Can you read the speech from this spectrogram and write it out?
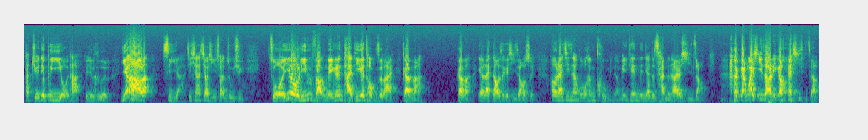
他绝对不宜有他，就去喝了，也好了，是呀，就像消息一传出去，左右邻坊每个人抬提个桶子来干嘛？干嘛要来倒这个洗澡水？后来金山活佛很苦，你知道，每天人家都缠着他要洗澡，赶快洗澡，你赶快洗澡，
